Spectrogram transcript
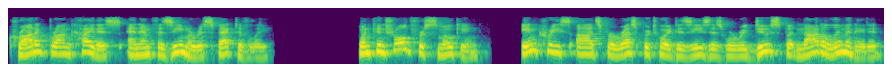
chronic bronchitis, and emphysema, respectively. When controlled for smoking, increased odds for respiratory diseases were reduced but not eliminated,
